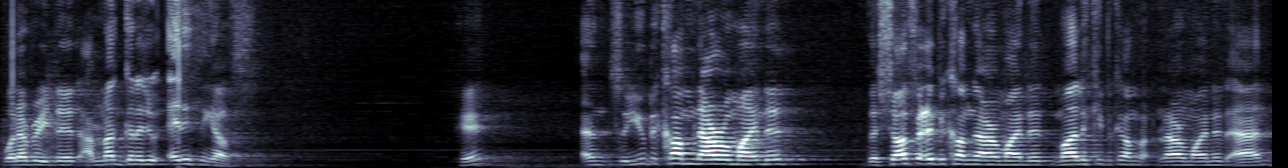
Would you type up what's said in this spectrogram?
whatever he did i'm not going to do anything else. Okay? And so you become narrow-minded the shafi'i become narrow-minded maliki become narrow-minded and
